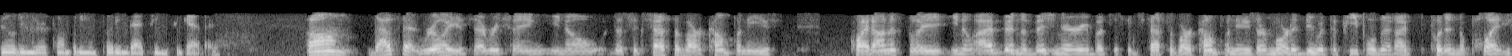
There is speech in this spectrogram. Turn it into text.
building your company and putting that team together? Um, that's it. Really, it's everything. You know, the success of our companies. Quite honestly, you know, I've been the visionary, but the success of our companies are more to do with the people that I put into place.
